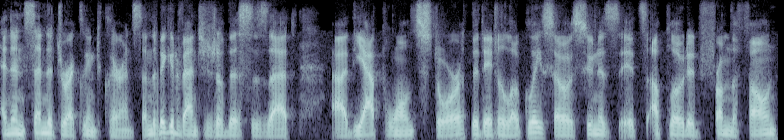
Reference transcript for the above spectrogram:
and then send it directly into clearance. And the big advantage of this is that uh, the app won't store the data locally. So as soon as it's uploaded from the phone,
